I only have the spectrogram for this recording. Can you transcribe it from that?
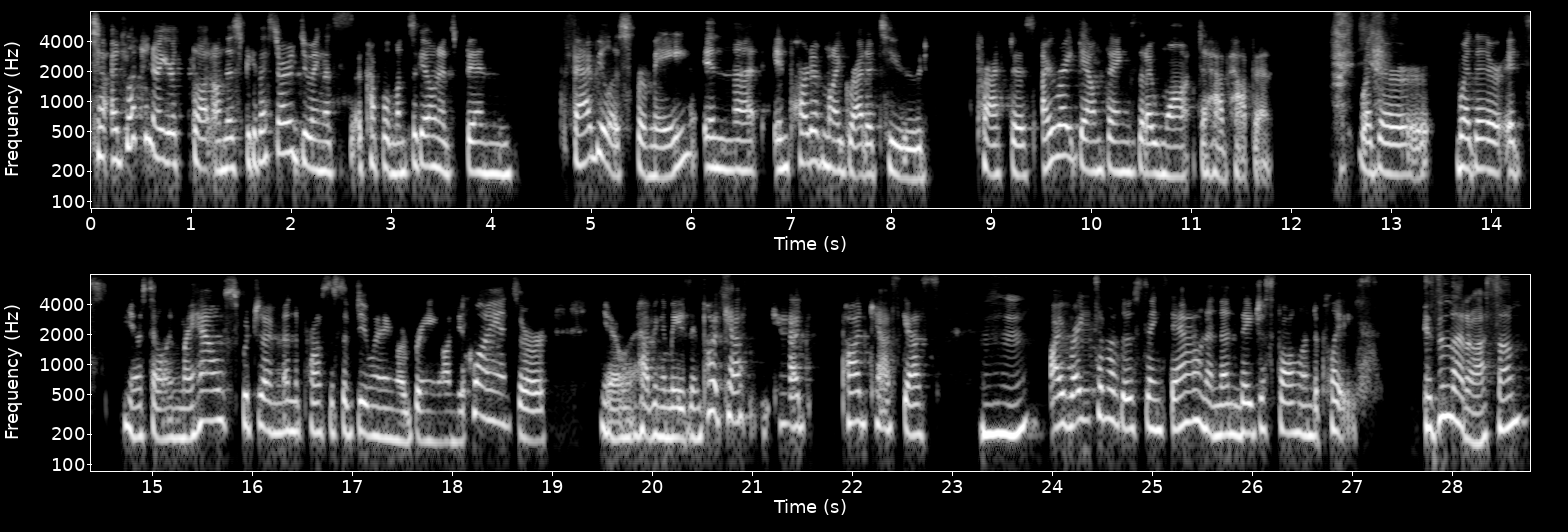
to, I'd love to know your thought on this because I started doing this a couple months ago and it's been fabulous for me in that in part of my gratitude practice, I write down things that I want to have happen. Whether whether it's you know selling my house which i'm in the process of doing or bringing on new clients or you know having amazing podcast podcast guests mm-hmm. i write some of those things down and then they just fall into place. Isn't that awesome?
